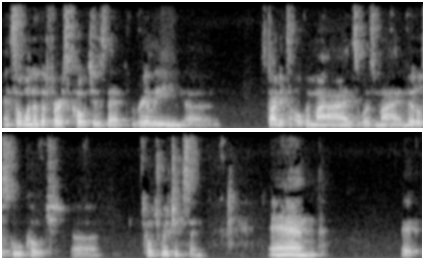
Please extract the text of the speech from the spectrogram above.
And so one of the first coaches that really uh, started to open my eyes was my middle school coach, uh, Coach Richardson. And it,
